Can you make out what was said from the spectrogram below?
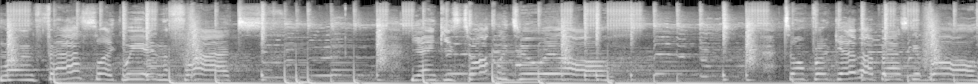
Running fast like we in the flats. Yankees talk, we do it all. Don't forget about basketball.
